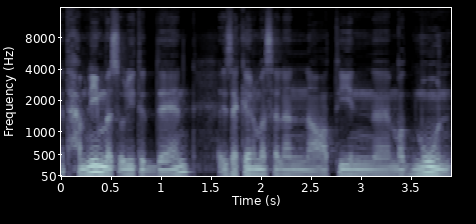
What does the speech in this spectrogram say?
متحملين مسؤولية الدين. إذا كانوا مثلا عاطين مضمون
